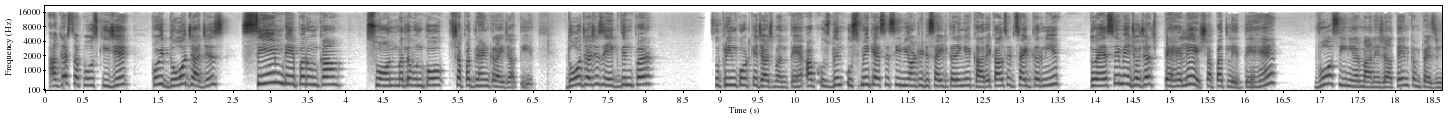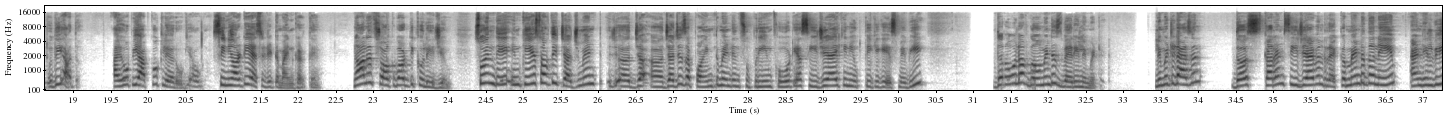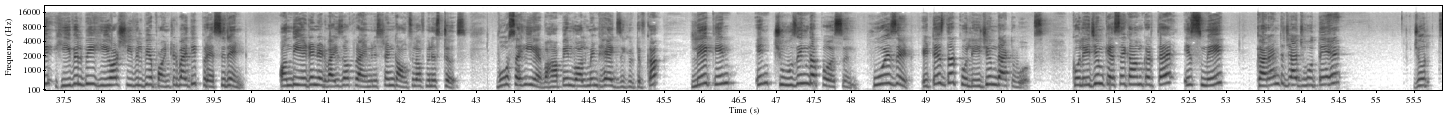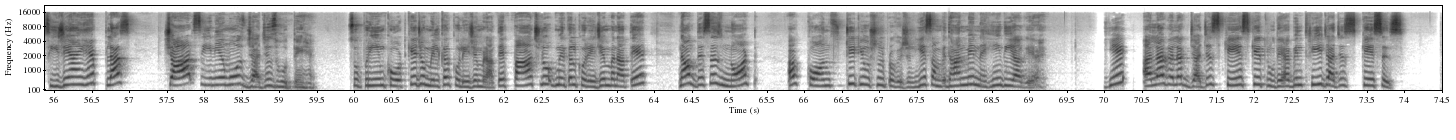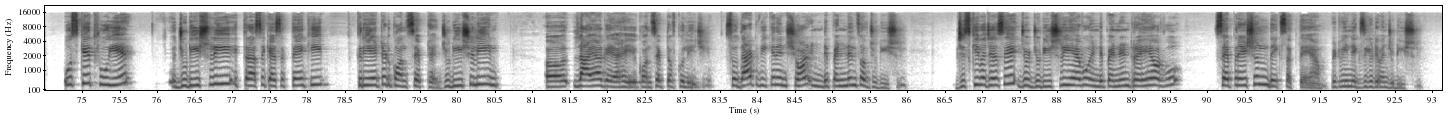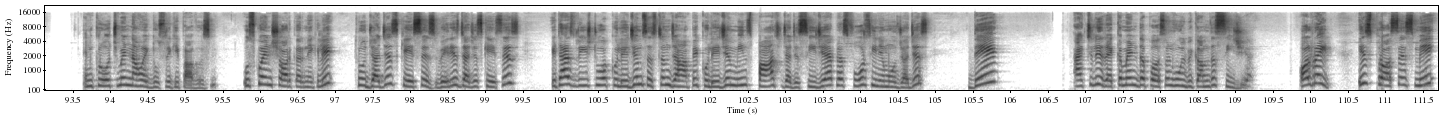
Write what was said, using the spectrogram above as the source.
अगर सपोज़ कीजिए, कोई दो जजेस सेम डे पर उनका स्वॉन मतलब उनको शपथ ग्रहण कराई जाती है। दो जजेस एक दिन पर सुप्रीम कोर्ट के जज बनते हैं। अब उस दिन उसमें कैसे सीनियोरिटी डिसाइड करेंगे? कार्यकाल से डिसाइड करनी है। तो ऐसे में जो जज पहले शपथ लेते हैं, वो सीनियर माने जाते हैं in comparison to the other I hope ये आपको क्लियर हो गया होगा। सीनियोरिटी ऐसे डिटरमाइन करते हैं। Now let's talk about the collegium so in they in case of the judgement जजेस अपॉइंटमेंट इन सुप्रीम कोर्ट या सीजेआई की नियुक्ति के केस में भी the role of government is very limited limited as an the current CJI will recommend the name and he'll be, he will be, he or she will be appointed by the president on the aid and advice of prime minister and council of ministers. वो सही है, वहाँ पे involvement है executive का, लेकिन in choosing the person who is it it is the collegium that works collegium कैसे काम करता है? इसमें करंट जज होते हैं, जो सीजे आए हैं, प्लस चार सीनियर मोस्ट जजेस होते हैं। सुप्रीम कोर्ट के जो मिलकर कोलेजियम बनाते हैं, पाँच लोग मिलकर कोलेजियम बनाते हैं। Now this is not a constitutional provision ये संविधान में नहीं दिया गया है। ये अलग अलग जजेस केस के थ्रू दे बीन थ्री जजेस केसेस उसके थ्रू ये जुडिशली एक तरह से कह सकते हैं कि क्रिएटेड कॉन्सेप्ट है। जुडिशली लाया गया है ये concept of collegium so that we can ensure independence of judiciary जिसकी वजह से जो जुडिशरी है वो इंडिपेंडेंट रहे और वो सेपरेशन देख सकते हैं हम between executive and judiciary encroachment ना हो एक दूसरे की पावर्स में. उसको इंश्योर करने के लिए थ्रू जजेस केसेस वेरियस जजेस cases it has reach to a collegium system जहाँ पे कोलेजियम मींस पाँच जजेस CGI plus four senior most जजेस they actually recommend the person who will become the CGI all right इस प्रोसेस में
